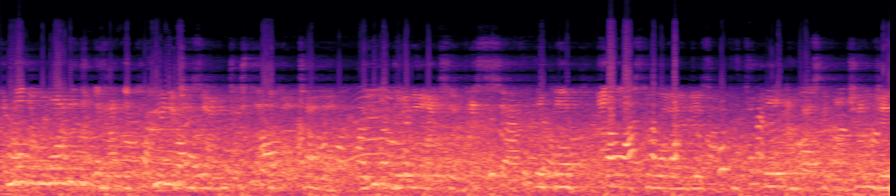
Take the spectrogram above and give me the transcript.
Another reminder that we have the community zone just at the tower, where you can join the likes of Leicester Football Club and Leicester Riders for football and basketball challenges.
